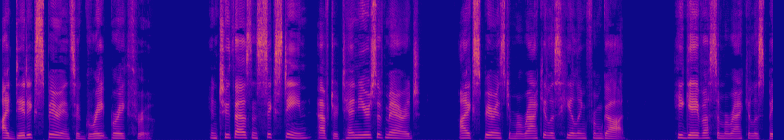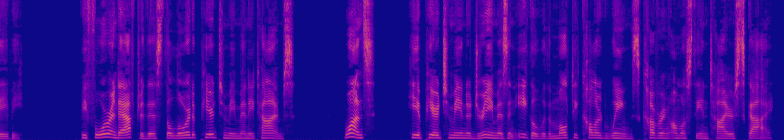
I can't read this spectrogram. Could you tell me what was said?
I did experience a great breakthrough. In 2016, after 10 years of marriage, I experienced a miraculous healing from God. He gave us a miraculous baby. Before and after this, the Lord appeared to me many times. Once, he appeared to me in a dream as an eagle with a multicolored wings covering almost the entire sky.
